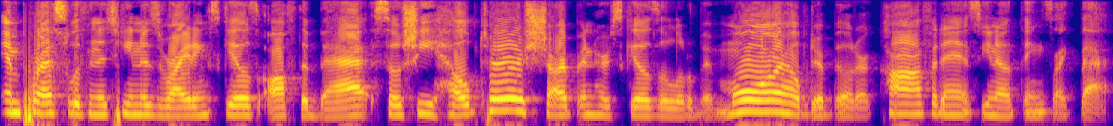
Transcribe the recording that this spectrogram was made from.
impressed with Natina's writing skills off the bat. So she helped her sharpen her skills a little bit more, helped her build her confidence, you know, things like that.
